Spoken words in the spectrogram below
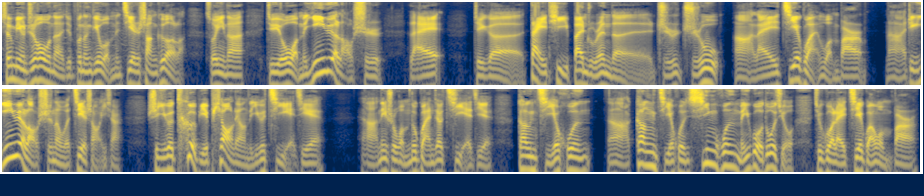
生病之后呢，就不能给我们接着上课了，所以呢，就由我们音乐老师来这个代替班主任的职职务啊，来接管我们班儿。那这个音乐老师呢，我介绍一下。是一个特别漂亮的一个姐姐，啊，那时候我们都管叫姐姐。刚结婚啊，刚结婚，新婚没过多久就过来接管我们班儿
